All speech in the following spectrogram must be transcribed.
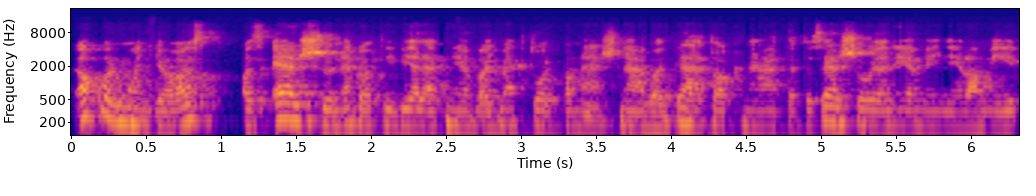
akkor mondja azt az első negatív jeleknél, vagy megtorpanásnál, vagy gátaknál, tehát az első olyan élménynél, ami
